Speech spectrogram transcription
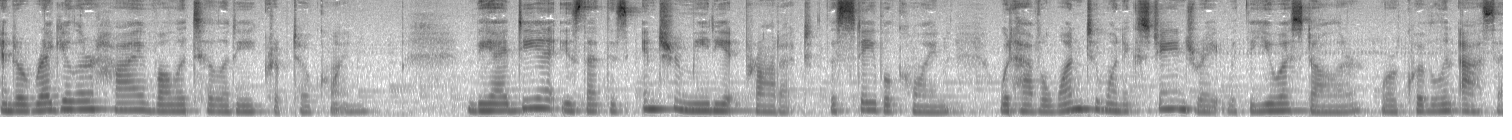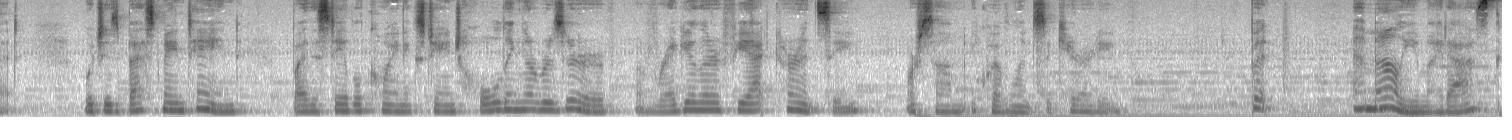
and a regular high volatility crypto coin. The idea is that this intermediate product, the stablecoin, would have a one to one exchange rate with the US dollar or equivalent asset, which is best maintained by the stablecoin exchange holding a reserve of regular fiat currency or some equivalent security. But, ML, you might ask,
